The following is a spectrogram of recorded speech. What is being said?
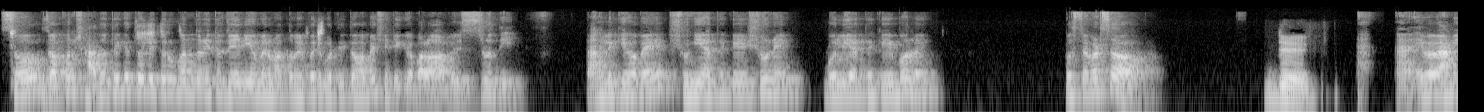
সো যখন সাধু থেকে চলিতে রূপান্তরিত যে নিয়মের মাধ্যমে পরিবর্তিত হবে, সেটিকে বলা হবে শ্রুতি। তাহলে কি হবে? শুনিয়া থেকে শুনে, বলিয়া থেকে বলে। বুঝতে পারছ? জি। হ্যাঁ এভাবে আমি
